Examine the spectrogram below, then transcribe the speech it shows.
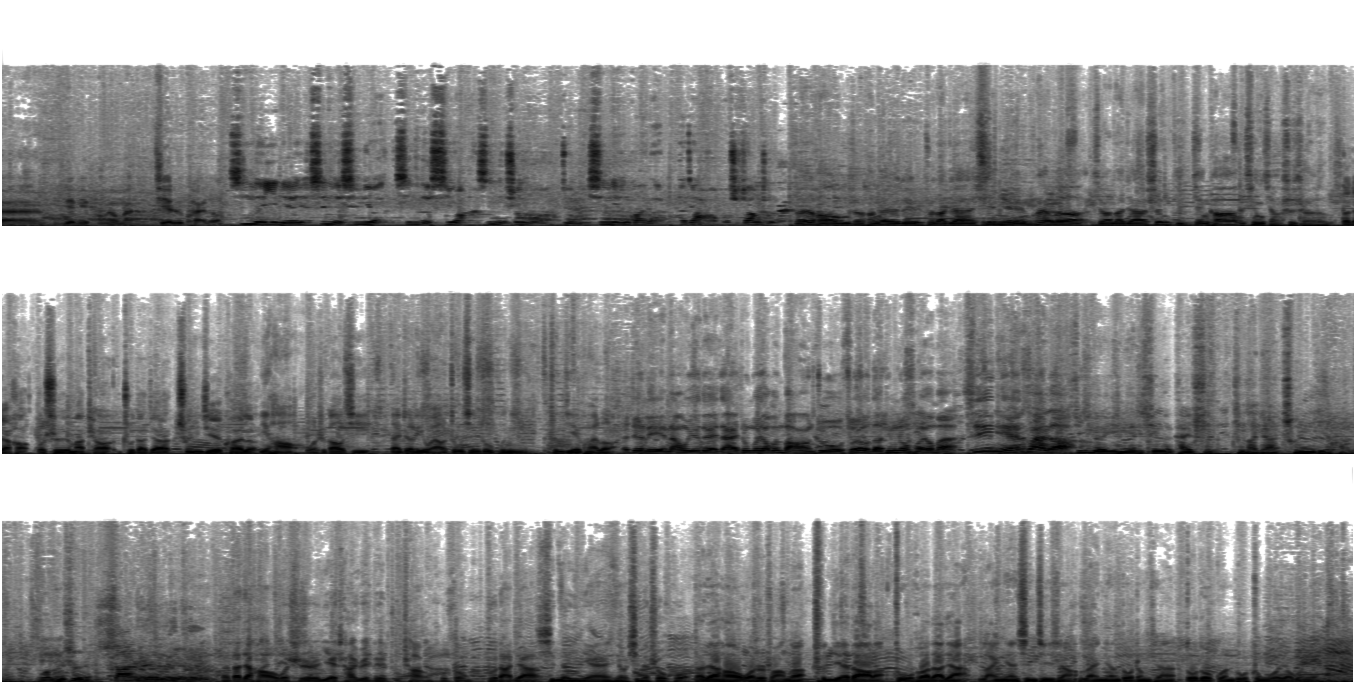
乐迷朋友们节日快乐。新的一年，新的心愿，新的希望，新的生活，祝你新年快乐。大家好，我是张楚。大家好，我们是涵盖乐队，祝大家新年快乐，希望大家身体健康，心想事成。大家好，我是马条，祝大家春节快乐。你好，我是高奇，在这里我要衷心祝福你春节快乐。在这里，南无乐队在中国摇滚榜祝所有的听众朋友们新年快乐！新的一年，新的开始，祝大家春节快乐！我们是三人乐队。呃，大家好，我是夜叉乐队主唱胡松，祝大家新的一年有新的收获。大家好，我是爽子，春节到了，祝贺大家来年新气象，来年多挣钱，多多关注中国摇滚乐。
